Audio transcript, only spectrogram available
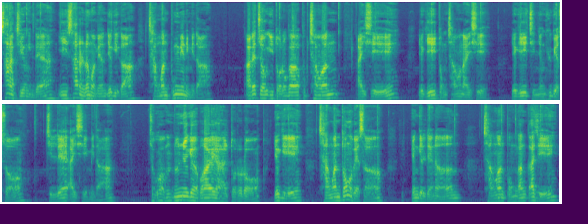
산악지형인데 이 산을 넘으면 여기가 창원 북면입니다. 아래쪽 이 도로가 북창원 IC, 여기 동창원 IC, 여기 진영 휴게소, 진례 IC입니다. 조금 눈여겨봐야 할 도로로 여기 창원 동읍에서 연결되는 창원 본강까지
